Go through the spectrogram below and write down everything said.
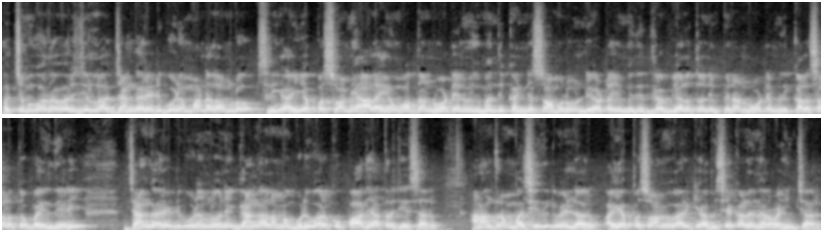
పశ్చిమ గోదావరి జిల్లా జంగారెడ్డిగూడెం మండలంలో శ్రీ అయ్యప్ప స్వామి ఆలయం వద్ద నూట ఎనిమిది మంది కన్యస్వాములు నూట ఎనిమిది ద్రవ్యాలతో నింపిన నూట ఎనిమిది కలశాలతో బయలుదేరి జంగారెడ్డిగూడెంలోని గంగాలమ్మ గుడి వరకు పాదయాత్ర చేశారు. అనంతరం మసీదుకి వెళ్ళారు. అయ్యప్ప స్వామి వారికి అభిషేకాలు నిర్వహించారు.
